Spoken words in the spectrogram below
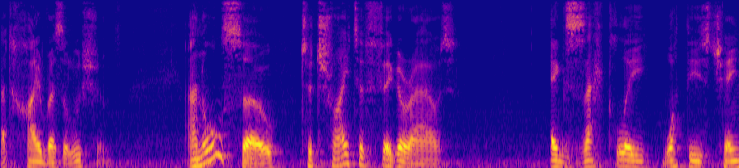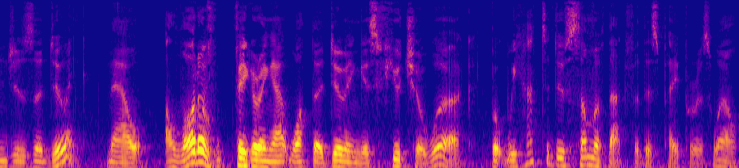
at high resolution, and also to try to figure out exactly what these changes are doing. Now, a lot of figuring out what they're doing is future work, but we had to do some of that for this paper as well.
